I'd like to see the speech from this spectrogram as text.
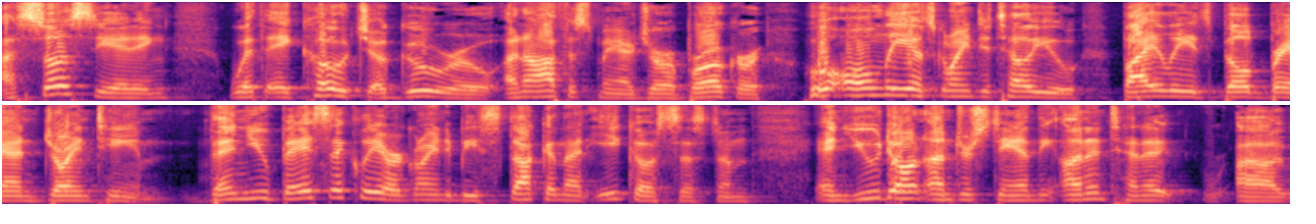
associating with a coach, a guru, an office manager, a broker who only is going to tell you buy leads, build brand, join team, then you basically are going to be stuck in that ecosystem and you don't understand the unintended, uh,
